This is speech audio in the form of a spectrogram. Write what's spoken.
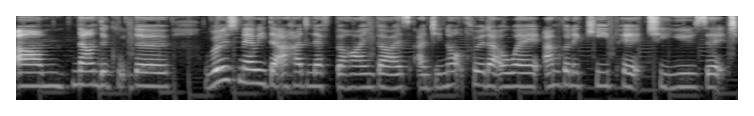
Um, now the, the rosemary that I had left behind guys I did not throw that away. I'm gonna keep it to use it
